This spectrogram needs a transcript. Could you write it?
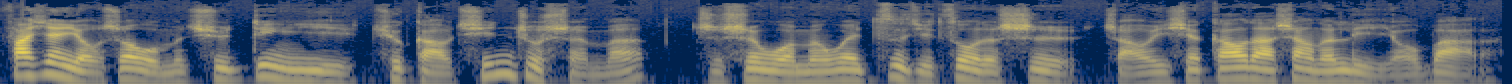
发现有时候我们去定义、去搞清楚什么，只是我们为自己做的事找一些高大上的理由罢了。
